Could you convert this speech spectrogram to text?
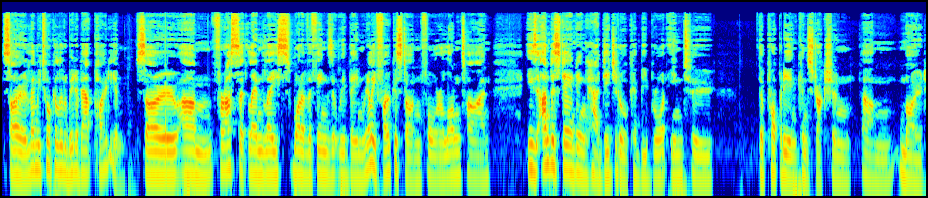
so let me talk a little bit about Podium. So um, for us at Lendlease, one of the things that we've been really focused on for a long time is understanding how digital can be brought into the property and construction um, mode.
